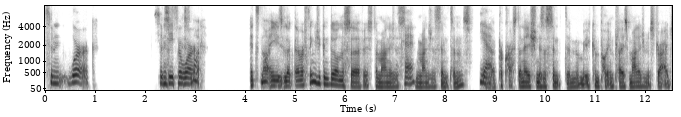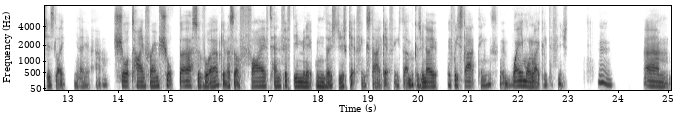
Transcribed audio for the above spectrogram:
some work some it's, deeper it's work. not, it's not easy. Look, there are things you can do on the surface to manage okay. manage the symptoms. Yeah, you know, procrastination is a symptom, and we can put in place management strategies like you know um, short time frame, short bursts of work. Give ourselves 5, 10, 15 minute windows to just get things started, get things done. Because we know if we start things, we're way more likely to finish. Mm. Um,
